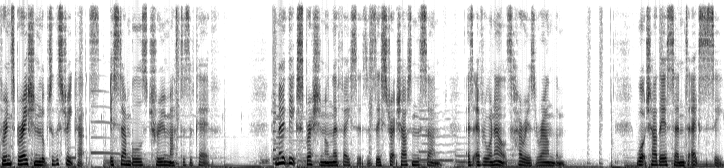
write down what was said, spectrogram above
For inspiration, look to the street cats, Istanbul's true masters of kayf. Note the expression on their faces as they stretch out in the sun, as everyone else hurries around them. Watch how they ascend to ecstasy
